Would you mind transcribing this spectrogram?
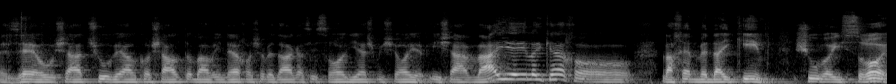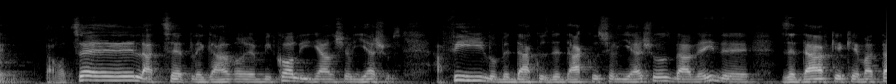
וזהו שהתשובה על כושלתו באבינך שבדרגת ישראל יש מי שאוהב. איש אהבה יהיה אלוהיכךו. לכן מדייקים שובו ישראל. אתה רוצה לצאת לגמרי מכל עניין של ישוס. אפילו בדקוס דדקוס של ישוס, באביידה, זה דווקא כמתי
